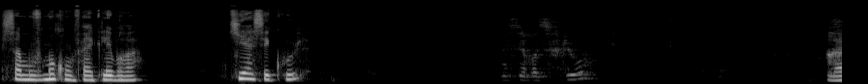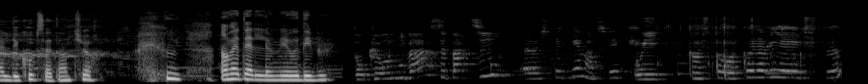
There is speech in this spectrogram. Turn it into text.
C'est un mouvement qu'on fait avec les bras, qui est assez cool. Mais c'est rose fluo Là, elle découpe sa teinture. En fait, elle le met au début. Donc euh, on y va, c'est parti? Euh, je peux te dire un truc? Oui. Quand je te recolorier les cheveux,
